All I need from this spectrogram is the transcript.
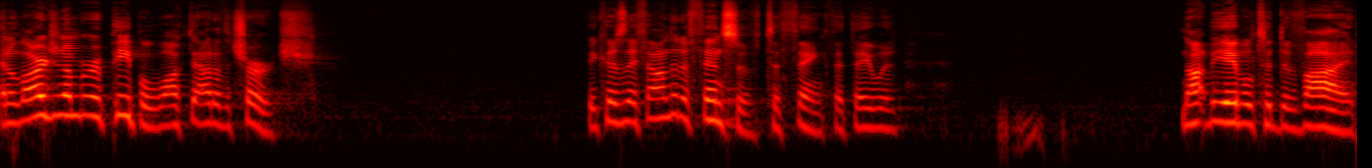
And a large number of people walked out of the church because they found it offensive to think that they would not be able to divide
